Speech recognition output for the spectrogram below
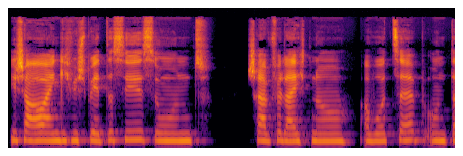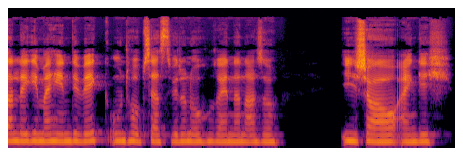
Ich schaue eigentlich, wie spät das ist und schreibe vielleicht noch ein WhatsApp und dann lege ich mein Handy weg und habe es erst wieder nach dem Rennen. Also ich schaue eigentlich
